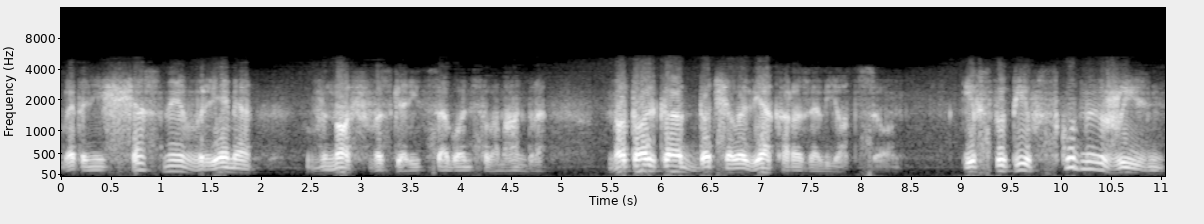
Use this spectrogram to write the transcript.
В это несчастное время вновь возгорится огонь Саламандра, но только до человека разовьется он. И, вступив в скудную жизнь,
